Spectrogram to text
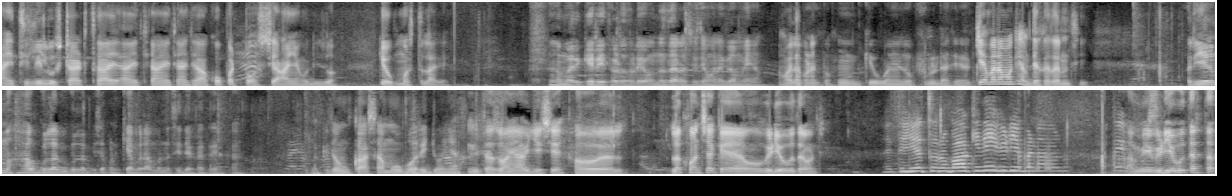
અહીંથી લીલું સ્ટાર્ટ થાય અહીંથી અહીંથી અહીંથી આખો પટ્ટો છે અહીંયા સુધી જો. કેવું મસ્ત લાગે? અમારી ઘેરે થોડો થોડો એવો નજારો છે જે મને ગમે એમ. વાલા પણ તો હું કેવું અહીંયા તો ફૂલડા છે કેમેરામાં કેમ દેખાતા નથી? રિયલમાં હા ગુલાબી ગુલાબી છે પણ કેમેરામાં નથી દેખાતા સરખા બાકી જો હું કાસામાં ઊભો રહી ગયો અહીંયા. નીતા જો અહીંયા આવી ગઈ છે. હવે લખવાનું છે કે વીડિયો ઉતારવાનું છે? તો એ તો બાકી નહીં વીડિયો બનાવવાનો. અમે વીડિયો ઉતારતા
